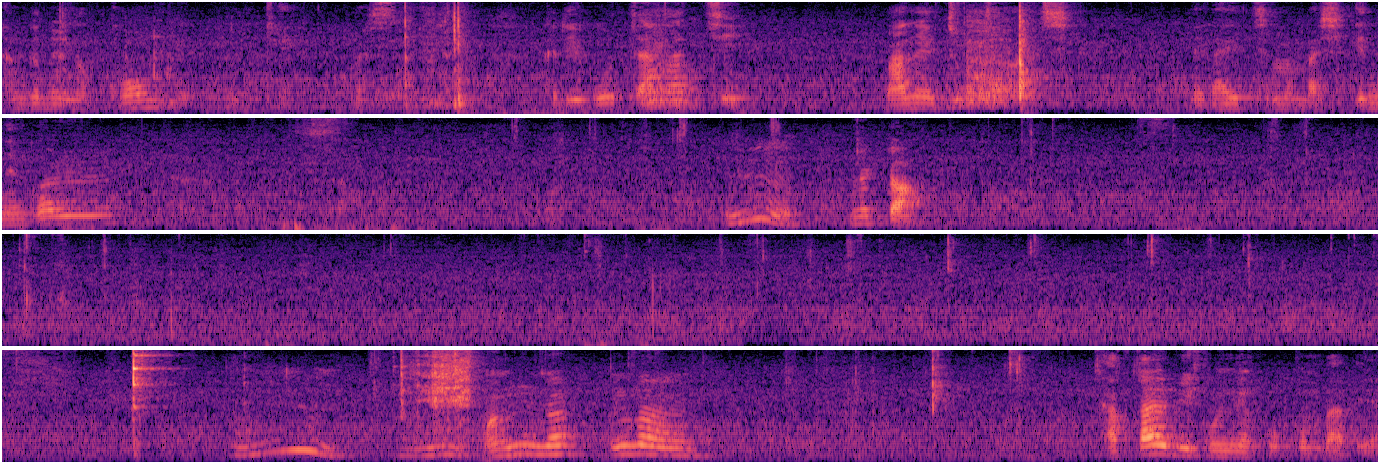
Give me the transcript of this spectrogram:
당근을 넣고 이렇게 맛있습니다. 그리고 장아찌, 마늘쪽 장아찌. 내가 했지만 맛있겠는 걸. 음, 맛있다. 음, 음, 아닌데? 이건 닭갈비 곤약 볶음밥이야.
